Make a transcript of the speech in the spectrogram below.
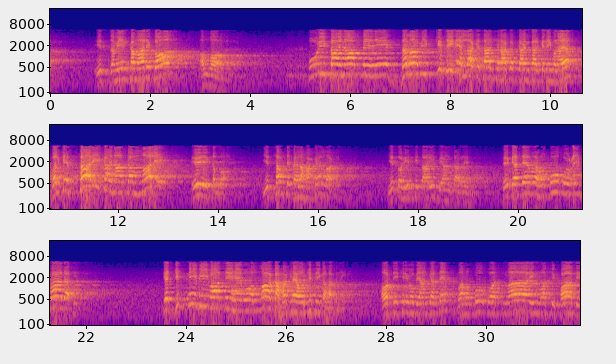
اس زمین کا مالک کون؟ اللہ ہے۔ پوری کائنات میں ایک ذرہ بھی کسی نے اللہ کے ساتھ شراکت قائم کر کے نہیں بنایا، بلکہ ساری کائنات کا مالک ایک اللہ۔ یہ سب سے پہلا حق ہے اللہ کا۔ یہ توحید کی تعریف بیان کر رہے ہیں۔ پھر کہتے ہیں وہ حقوق عبادت کہ جتنی بھی باتیں ہیں، وہ اللہ کا حق ہے اور کسی کا حق نہیں۔ اور تیسری وہ بیان کرتے ہیں وہ حقوق و و صفات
